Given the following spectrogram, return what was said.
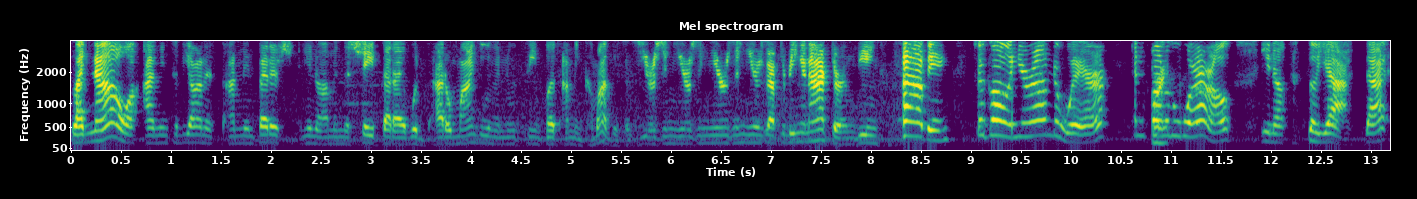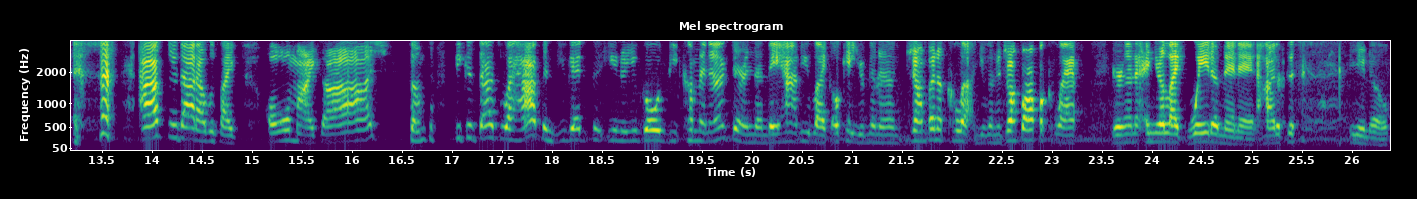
like now? I mean, to be honest, I'm in better, you know, I'm in the shape that I would, I don't mind doing a nude scene, but I mean, come on, this is years and years and years and years after being an actor and being having to go in your underwear in front right. of the world, you know? So yeah, that after that, I was like, oh my gosh, something because that's what happens. You get to, you know, you go become an actor and then they have you like, okay, you're gonna jump in a cliff, you're gonna jump off a cliff, you're gonna, and you're like, wait a minute, how did this? you know.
